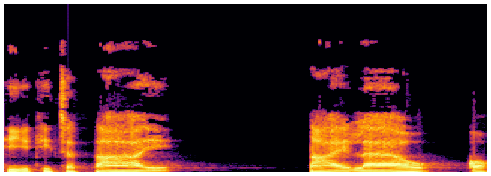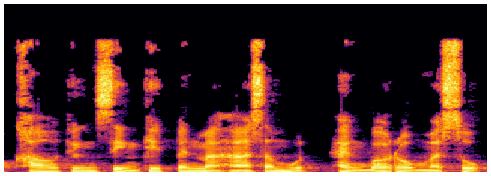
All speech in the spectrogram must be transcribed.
ทีที่จะตาย ตายแล้วก็เข้าถึงสิ่งที่เป็นมหาสมุทรแห่งบรมสุข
